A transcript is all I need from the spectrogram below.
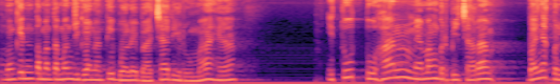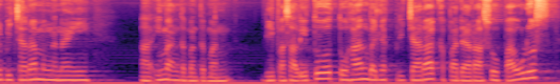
mungkin teman-teman juga nanti boleh baca di rumah ya. Itu Tuhan memang berbicara banyak berbicara mengenai uh, iman teman-teman. Di pasal itu Tuhan banyak bicara kepada Rasul Paulus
